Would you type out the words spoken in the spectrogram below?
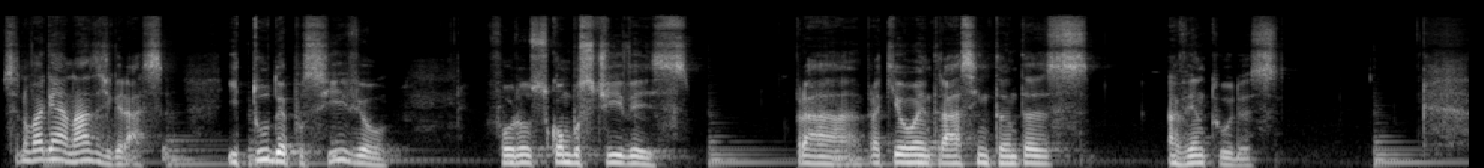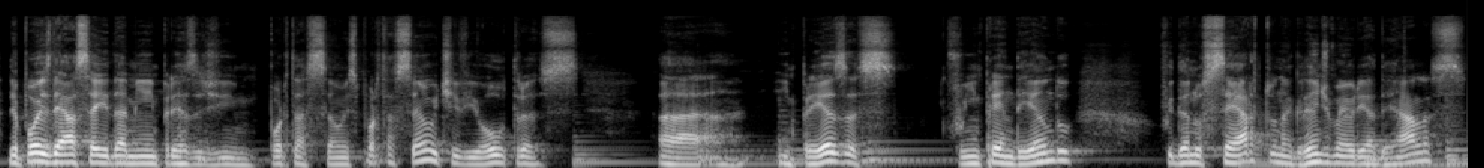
você não vai ganhar nada de graça e tudo é possível, foram os combustíveis para que eu entrasse em tantas aventuras. Depois dessa aí da minha empresa de importação e exportação, eu tive outras uh, empresas, fui empreendendo, fui dando certo na grande maioria delas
